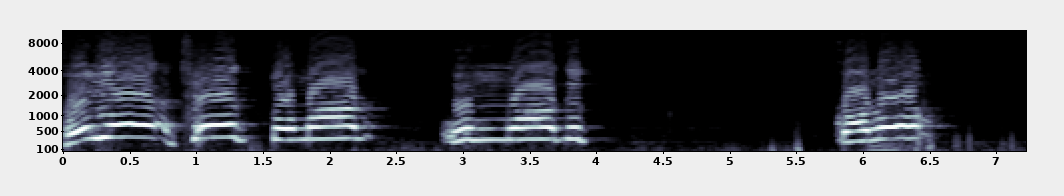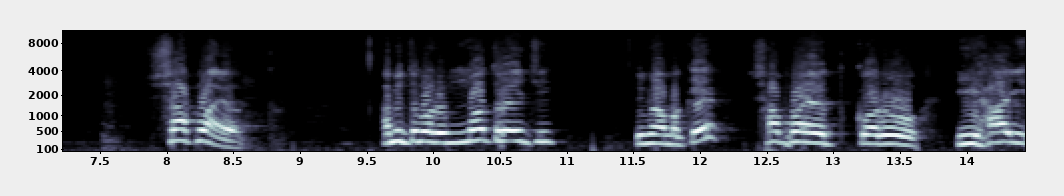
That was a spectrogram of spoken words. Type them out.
হয়েছে তোমার উম্মদ করো সাফায়ত। আমি তোমার উম্মত হয়েছি, তুমি আমাকে সাফায়ত করো। ইহাই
